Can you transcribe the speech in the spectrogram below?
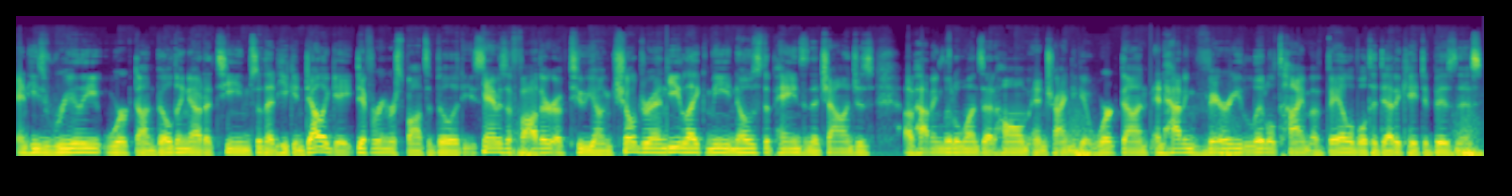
and he's really worked on building out a team so that he can delegate differing responsibilities. Cam is a father of two young children. He, like me, knows the pains and the challenges of having little ones at home and trying to get work done and having very little time available to dedicate to business.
